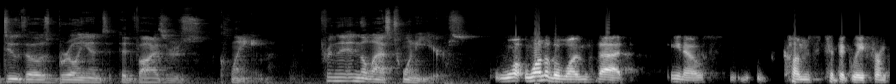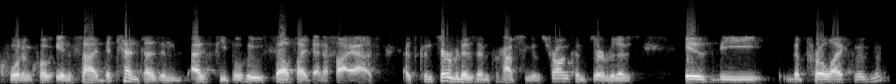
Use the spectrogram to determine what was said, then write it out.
do those brilliant advisors claim the, in the last 20 years? One of the ones that you know comes typically from quote unquote inside the tent, as in as people who self-identify as as conservatives and perhaps even strong conservatives, is the the pro life movement.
